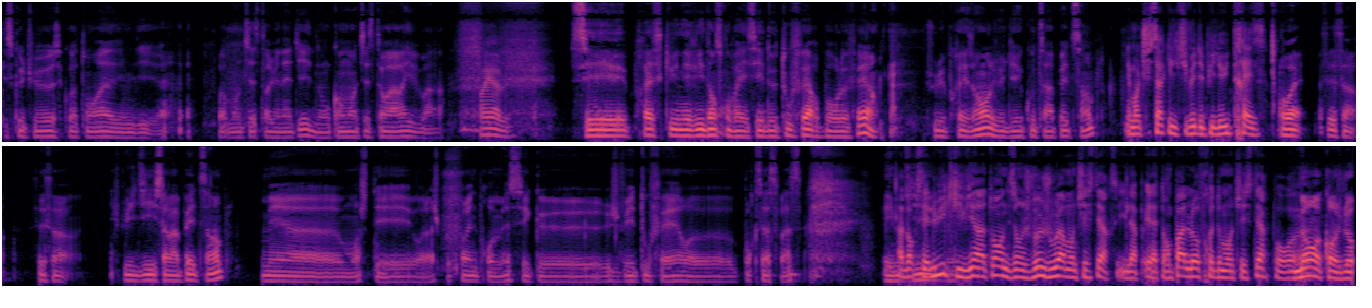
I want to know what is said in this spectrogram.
Qu'est-ce que tu veux? C'est quoi ton rêve Il me dit Manchester United. Donc, quand Manchester arrive, bah, incroyable. C'est presque une évidence qu'on va essayer de tout faire pour le faire. Je lui présente, je lui dis Écoute, ça va pas être simple. Et Manchester qu'il suivait depuis le U13 Ouais, c'est ça. C'est ça. Je lui dis Ça va pas être simple. Mais moi, je, voilà, je peux te faire une promesse, c'est que je vais tout faire pour que ça se fasse. Ah, donc c'est lui qui vient à toi en disant je veux jouer à Manchester. Il, attend pas l'offre de Manchester pour. Euh, non, quand je le,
